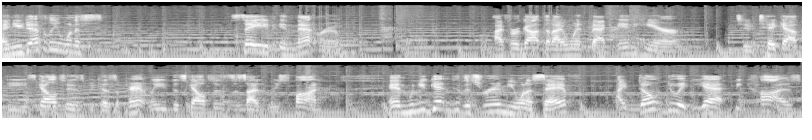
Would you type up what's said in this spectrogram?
And you definitely want to save in that room. I forgot that I went back in here to take out the skeletons because apparently the skeletons decided to respawn. And when you get into this room, you want to save. I don't do it yet because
